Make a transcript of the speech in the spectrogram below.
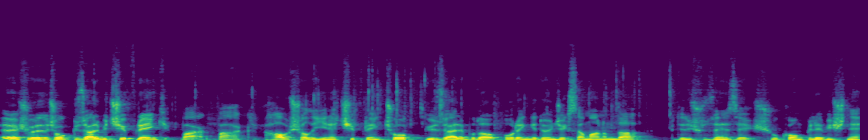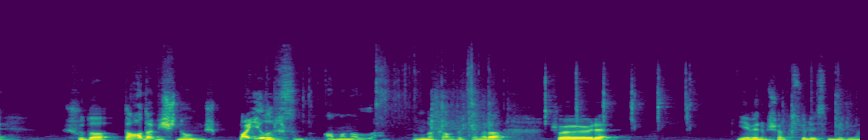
Evet şöyle de çok güzel bir çift renk. Bak bak havşalı yine çift renk çok güzel. Bu da o renge dönecek zamanında. Bir de düşünsenize şu komple vişne. Şu da daha da vişne olmuş. Bayılırsın. Aman Allah'ım. Bunu da kaldı kenara. Şöyle. Niye benim şarkı söyleyesim geliyor?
